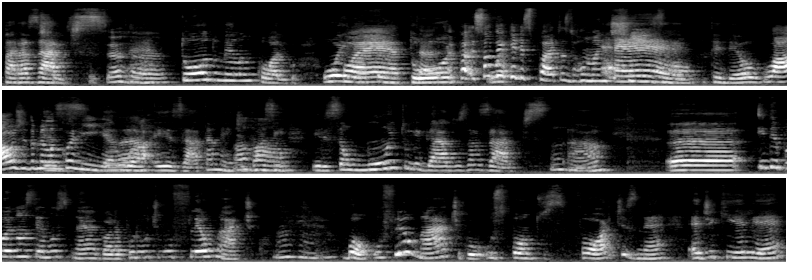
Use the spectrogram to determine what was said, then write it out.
para as artes. Artistas, né? Todo melancólico. Ou ele é cantor, Poeta. São ou é- daqueles poetas do romantismo. é, entendeu? O auge da melancolia, Ex- né? eu- Exatamente. Então, Aham. assim, eles são muito ligados às artes, Uhum. tá? Ah, e depois nós temos, né, agora por último, o fleumático. Uhum. Bom, o fleumático, os pontos fortes, né, é de que ele é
